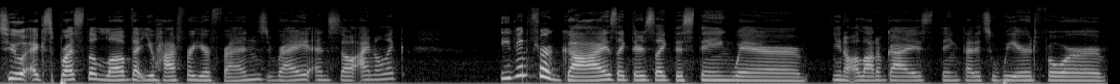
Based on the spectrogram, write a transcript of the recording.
to express the love that you have for your friends, right? And so I know like even for guys, like there's like this thing where, you know, a lot of guys think that it's weird for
